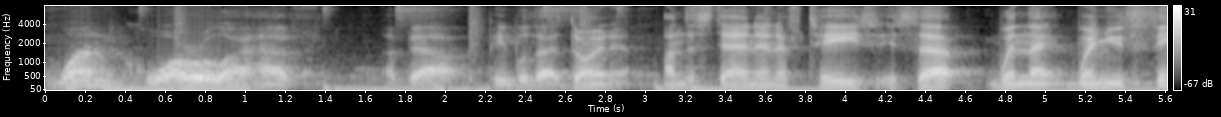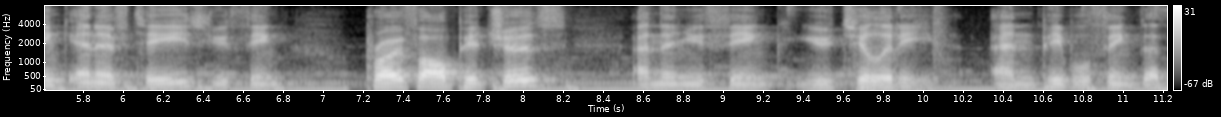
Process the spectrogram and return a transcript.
one quarrel I have about people that don't understand NFTs is that when they when you think NFTs, you think profile pictures and then you think utility and people think that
